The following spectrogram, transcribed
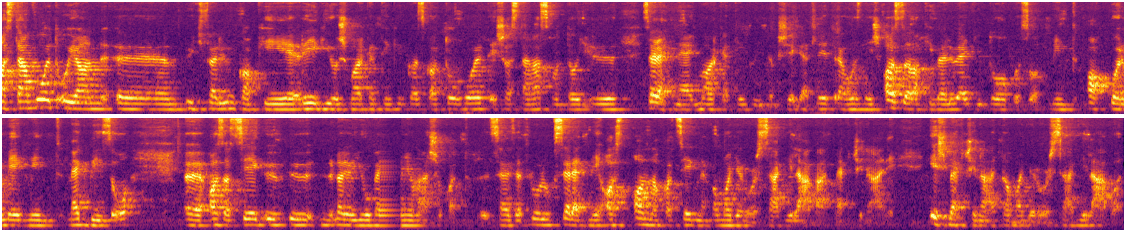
Aztán volt olyan ö, ügyfelünk, aki régiós marketingigazgató volt, és aztán azt mondta, hogy ő szeretne egy marketing ügynökséget létrehozni, és azzal, akivel ő együtt dolgozott, mint akkor még, mint megbízó, az a cég, ő, ő nagyon jó benyomásokat szerzett róluk, szeretné azt annak a cégnek a magyarországi lábát megcsinálni. És megcsinálta a magyarországi lábat.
